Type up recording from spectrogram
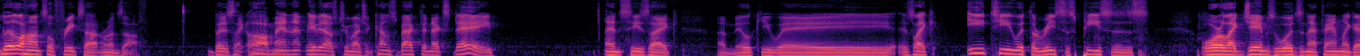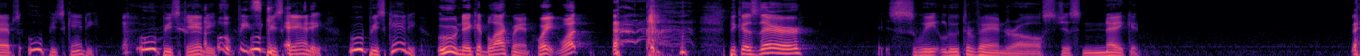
little Hansel freaks out and runs off, but it's like, oh man, that maybe that was too much, and comes back the next day and sees like a Milky Way. It's like E.T. with the Reese's Pieces, or like James Woods in that Family Guy episode. Ooh, piece of candy. Ooh, piece of candy. Ooh, piece of of candy. Ooh, piece of candy. Ooh, naked black man. Wait, what? because there is sweet Luther Vandross just naked.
